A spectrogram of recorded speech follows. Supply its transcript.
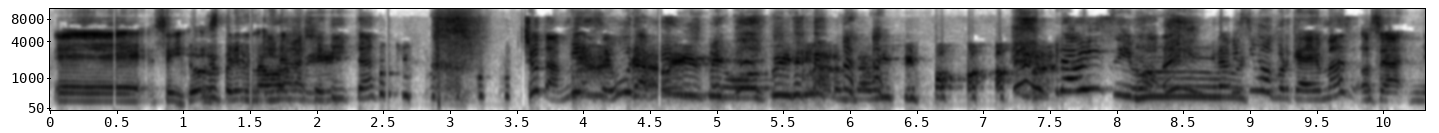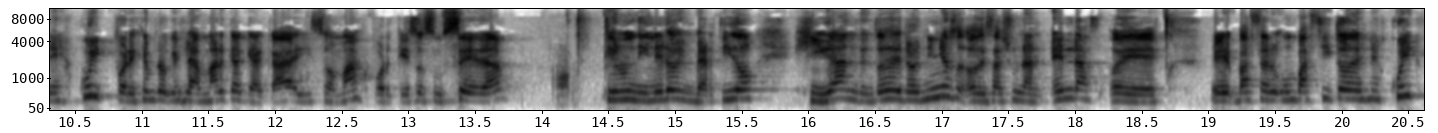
Eh, sí, y una galletita. Yo también, seguramente. Gravísimo, sí, claro, gravísimo. gravísimo, gravísimo porque además, o sea, Nesquik, por ejemplo, que es la marca que acá hizo más porque eso suceda, tiene un dinero invertido gigante. Entonces los niños o desayunan en las... Eh, eh, va a ser un vasito de Nesquik,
